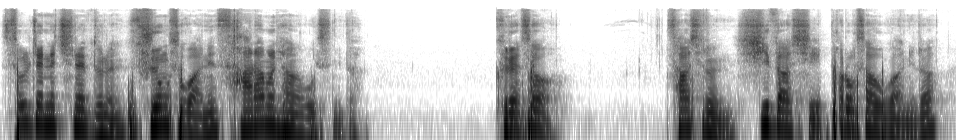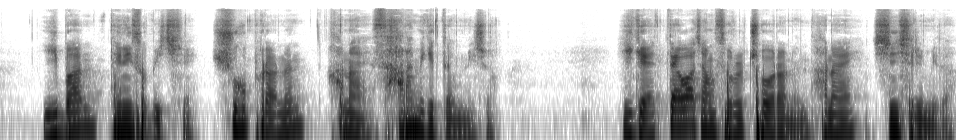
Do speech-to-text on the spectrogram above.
솔제니친의 눈은 수용소가 아닌 사람을 향하고 있습니다. 그래서 사실은 C-8545가 아니라 이반 데니소비치, 슈호프라는 하나의 사람이기 때문이죠. 이게 때와 장소를 초월하는 하나의 진실입니다.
